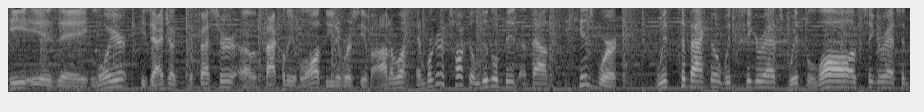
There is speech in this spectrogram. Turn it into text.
He is a lawyer. He's adjunct professor of Faculty of Law at the University of Ottawa, and we're going to talk a little bit about his work with tobacco, with cigarettes, with the law of cigarettes, and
